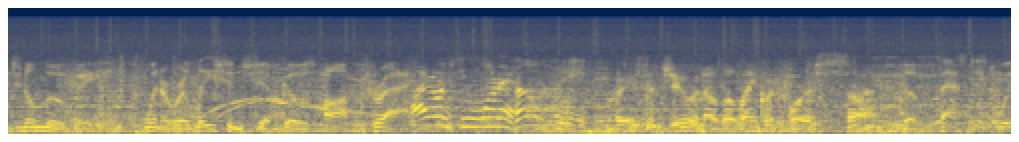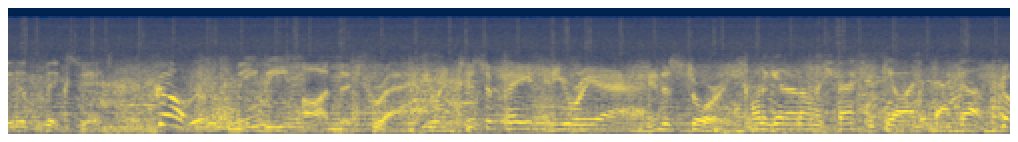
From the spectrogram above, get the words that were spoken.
Original movie. When a relationship goes off track, Why don't you want to help me? Raised a juvenile delinquent for his son. the fastest way to fix it Go! Maybe on the track. You anticipate and you react. End of story. I want to get out on the track and see how I can back up. Go!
